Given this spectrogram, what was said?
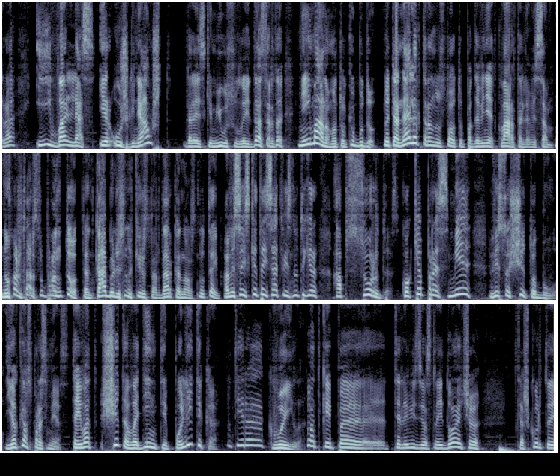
yra įvalias ir užgneušt daleiskim jūsų laidas, ar ta, neįmanoma tokiu būdu. Nu, ten elektrą nustotų padavinėti kvartalę visam. Nu, aš dar suprantu, ten kabelius nukirstų ar dar ką nors, nu taip. O visais kitais atvejais, nu tai yra absurdas. Kokia prasme viso šito buvo? Jokios prasmės. Tai vad šitą vadinti politiką, nu tai yra kvaila. Vat kaip e, televizijos laidoje čia kažkur tai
